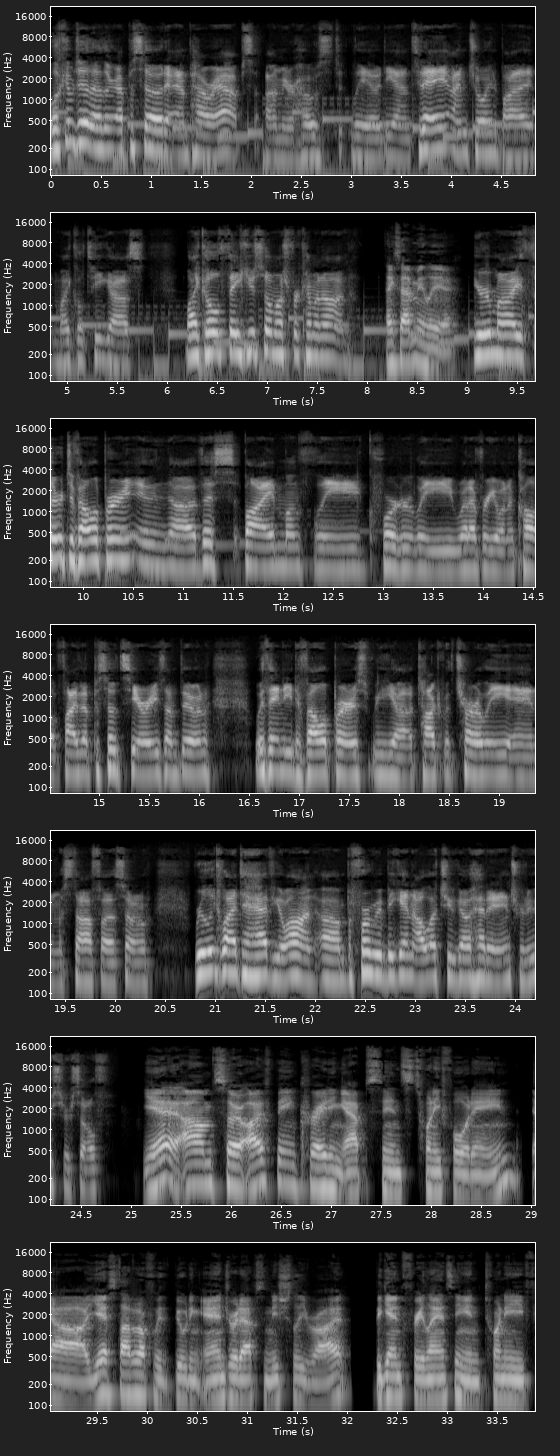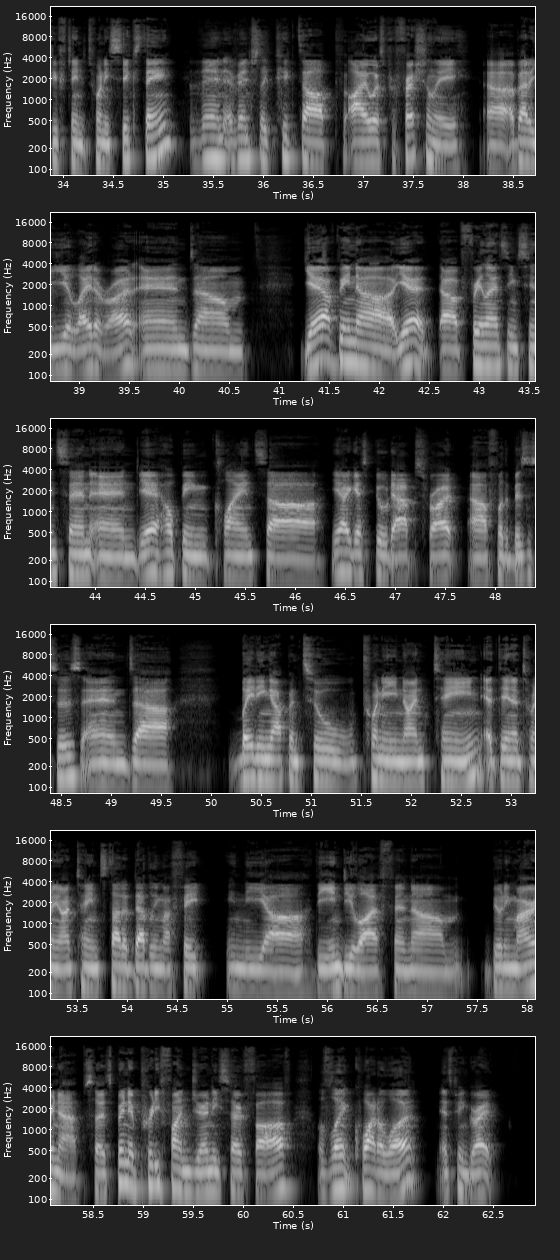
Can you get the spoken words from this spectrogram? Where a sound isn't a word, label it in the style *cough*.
Welcome to another episode of Empower Apps. I'm your host, Leo Dion. Today I'm joined by Michael Tigas. Michael, thank you so much for coming on. Thanks for having me, Leo. You're my third developer in uh, this bi monthly, quarterly, whatever you want to call it, five episode series I'm doing with indie developers. We uh, talked with Charlie and Mustafa, so really glad to have you on. Um, before we begin, I'll let you go ahead and introduce yourself. Yeah, um, so I've been creating apps since 2014. Uh, yeah, started off with building Android apps initially, right? Began freelancing in 2015 to 2016. Then eventually picked up iOS professionally uh, about a year later, right? And um, yeah, I've been uh, yeah uh, freelancing since then, and yeah, helping clients uh, yeah I guess build apps right uh, for the businesses and. Uh, leading up until 2019, at the end of 2019, started dabbling my feet in the uh, the indie life and um, building my own app. So it's been a pretty fun journey so far. I've learned quite a lot. It's been great.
